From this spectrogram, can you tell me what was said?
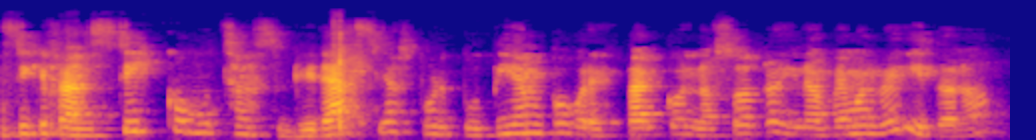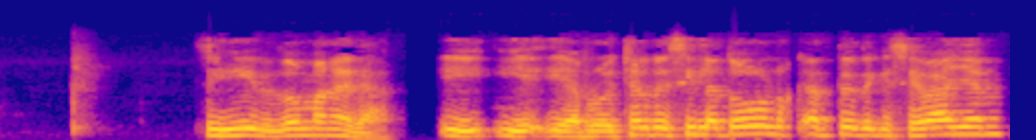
Así que, Francisco, muchas gracias por tu tiempo, por estar con nosotros y nos vemos luego, ¿no? Sí, de todas maneras. Y, aprovechar de decirle a todos los antes de que se vayan,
